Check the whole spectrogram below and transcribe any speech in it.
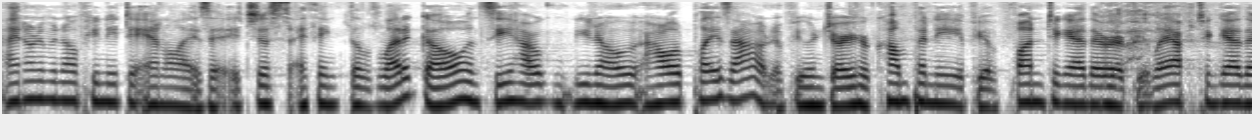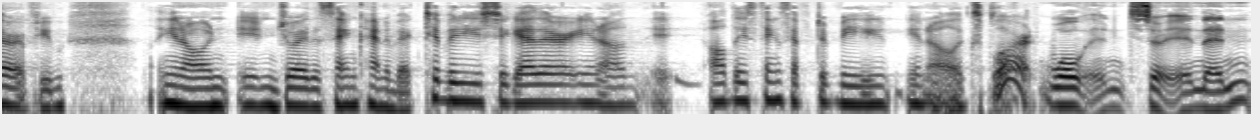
I don't even know if you need to analyze it. It's just I think to let it go and see how you know how it plays out. If you enjoy her company, if you have fun together, if you laugh together, if you you know enjoy the same kind of activities together, you know, it, all these things have to be you know explored. Well, and so and then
